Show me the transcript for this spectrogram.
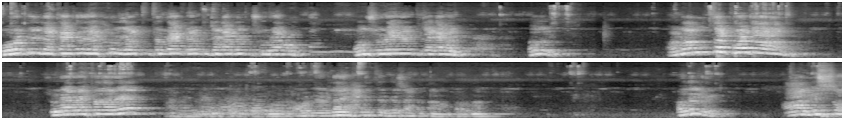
ಕೋಟಿ ಲೆಕ್ಕಾಕ್ರೆ ಎಷ್ಟು? ಎಷ್ಟು ತಿರ್ಗಾಕ ಎಷ್ಟು ಜಾಗ ಬೇಕು ಸೂರ್ಯಗಳು ಒಂದು ಸೂರ್ಯ ಎಷ್ಟು ಜಾಗ ಬೇಕು? ಹೌದು. ಅನಂತ ಕೋಟಿ ಅದಾವ. ಸೂರ್ಯ ಎಷ್ಟು ರೀ? ಅವ್ರನ್ನೆಲ್ಲ ಹೆಂಗೆ ತಿರ್ಗಿಸಾಕತ್ತಾವ ಪರಮಾತ್ಮ ಹೌದಲ್ರಿ? ಆ ವಿಶ್ವ,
